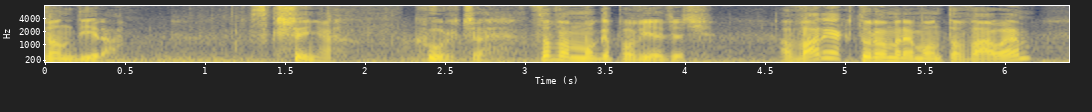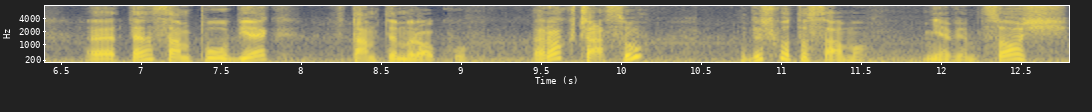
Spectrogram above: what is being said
John Deere'a. Skrzynia. Kurczę, co wam mogę powiedzieć? Awaria, którą remontowałem, e, ten sam półbieg w tamtym roku. Rok czasu wyszło to samo. Nie wiem, coś.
